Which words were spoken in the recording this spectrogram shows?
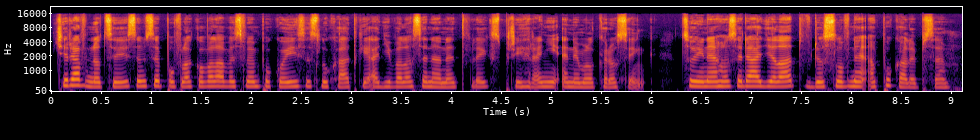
Včera v noci jsem se poflakovala ve svém pokoji se sluchátky a dívala se na Netflix při hraní Animal Crossing. Co jiného se dá dělat v doslovné apokalypse?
